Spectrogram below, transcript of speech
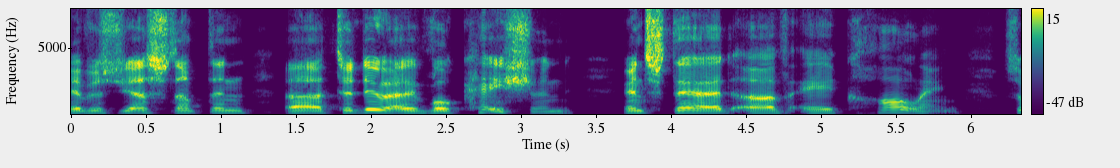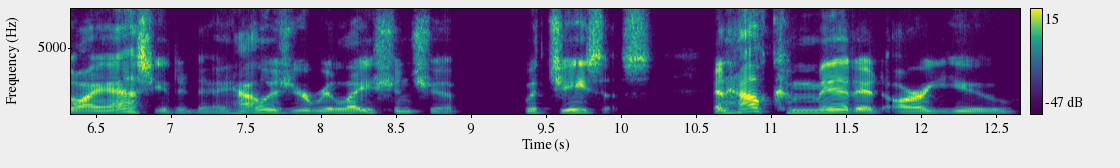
It was just something uh, to do, a vocation instead of a calling. So I ask you today, how is your relationship with Jesus? And how committed are you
